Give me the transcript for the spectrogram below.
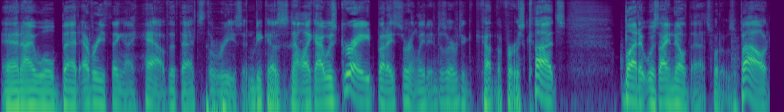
And I will bet everything I have that that's the reason because it's not like I was great, but I certainly didn't deserve to get cut in the first cuts. But it was, I know that's what it was about.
